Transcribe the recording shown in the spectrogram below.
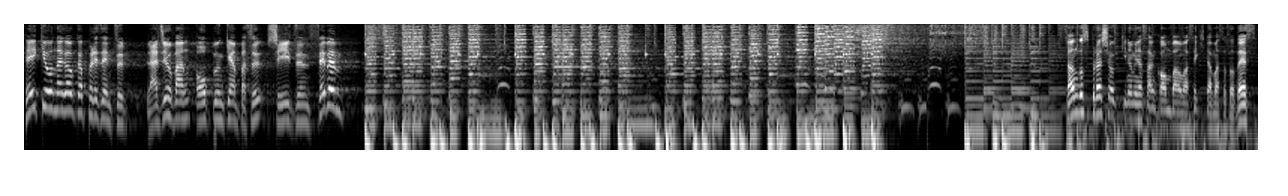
帝京長岡プレゼンツラジオ版オープンキャンパスシーズン7サウンドスプラッシュお聞きの皆さんこんばんは。関田正人です。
